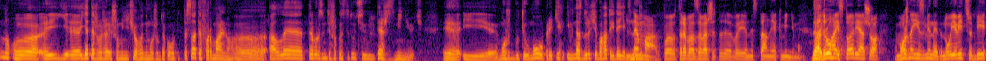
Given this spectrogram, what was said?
Ну, е, я теж вважаю, що ми нічого не можемо такого підписати формально, е, але треба розуміти, що Конституцію теж змінюють. Е, І можуть бути умови, при яких і в нас, до речі, багато ідей, як змінити. Нема. Треба завершити воєнний стан як мінімум. Да. А друга історія, що можна її змінити. Ну уявіть собі,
